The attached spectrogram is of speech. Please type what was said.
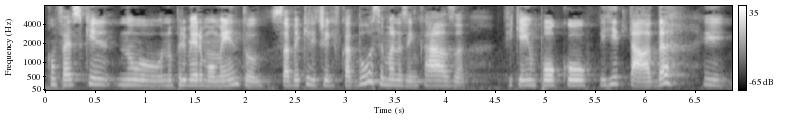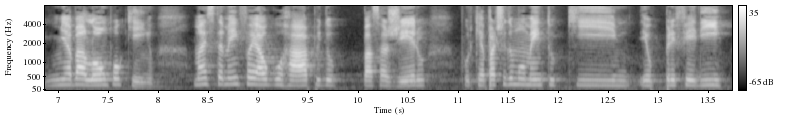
Confesso que no, no primeiro momento, saber que ele tinha que ficar duas semanas em casa, fiquei um pouco irritada e me abalou um pouquinho mas também foi algo rápido, passageiro, porque a partir do momento que eu preferi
